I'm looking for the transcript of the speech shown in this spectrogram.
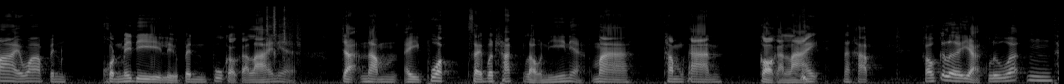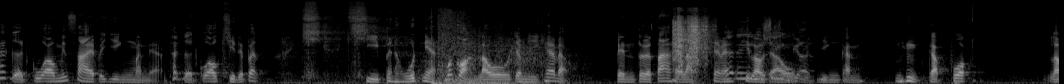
ป้ายว่าเป็นคนไม่ดีหรือเป็นผู้ก่อการร้ายเนี่ยจะนำไอ้พวกไซเบอร์ทรัคเหล่านี้เนี่ยมาทำการก่อการร้ายนะครับเขาก็เลยอยากรู้ว่าอืมถ้าเกิดกูเอามิสไซล์ไปยิงมันเนี่ยถ้าเกิดกูเอาขีดเป็นขีขีเป็นอาวุธเนี่ยเมื่อก่อนเราจะมีแค่แบบเป็นโตโยต้าไฮรักใช่ไหมที่เราจะเอายิงกันกับพวก เรา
